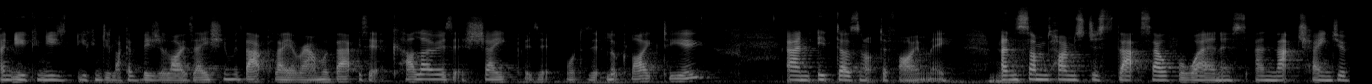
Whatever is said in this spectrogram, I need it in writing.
and you can use you can do like a visualization with that, play around with that. Is it a color? Is it a shape? Is it what does it look like to you? And it does not define me. And sometimes just that self awareness and that change of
